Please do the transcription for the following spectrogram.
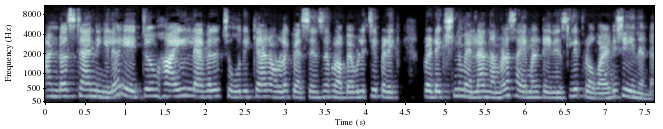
അണ്ടർസ്റ്റാൻഡിങ്ങിൽ ഏറ്റവും ഹൈ ലെവൽ ചോദിക്കാനുള്ള ക്വസ്റ്റ്യൻസിന് പ്രോബബിലിറ്റി പ്രഡിക്ഷനും എല്ലാം നമ്മൾ സൈമൾട്ടേനിയസ്ലി പ്രൊവൈഡ് ചെയ്യുന്നുണ്ട്.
